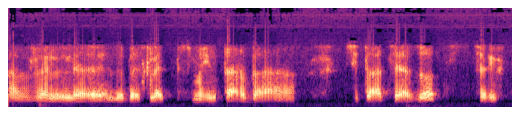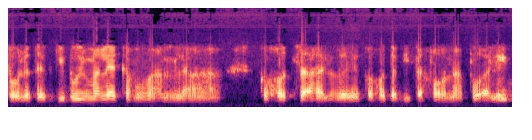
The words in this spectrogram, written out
אבל אה, זה בהחלט מיותר בסיטואציה הזאת. צריך פה לתת גיבוי מלא כמובן לכוחות צה"ל וכוחות הביטחון הפועלים.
